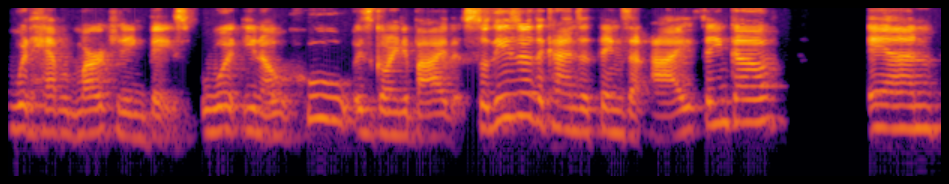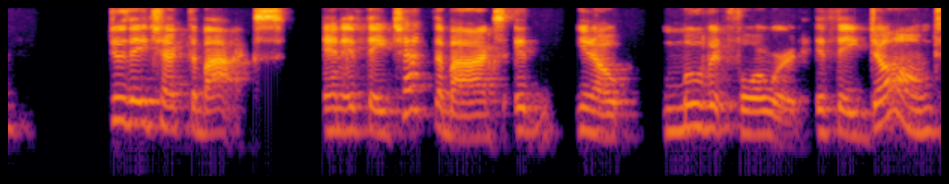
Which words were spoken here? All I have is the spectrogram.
would have a marketing base? What you know, who is going to buy this? So these are the kinds of things that I think of. And do they check the box? And if they check the box, it, you know, move it forward. If they don't,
